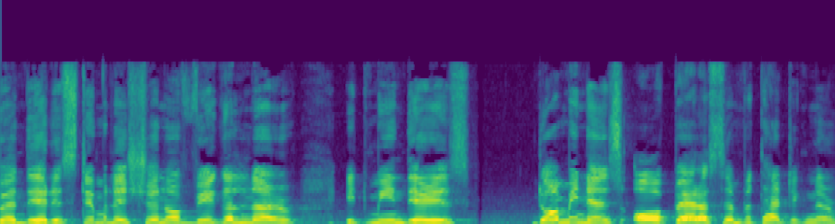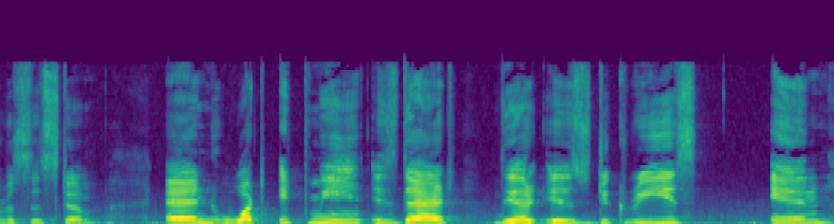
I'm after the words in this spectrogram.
When there is stimulation of vagal nerve it means there is dominance of parasympathetic nervous system. And what it means is that there is decrease in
